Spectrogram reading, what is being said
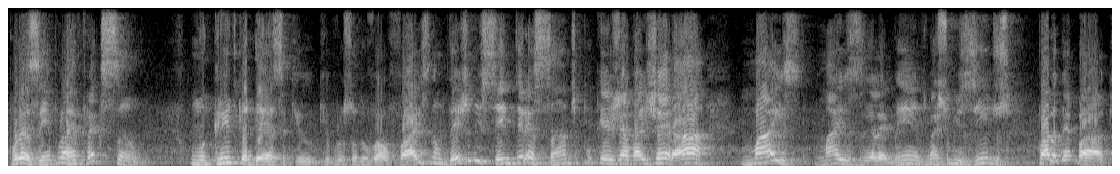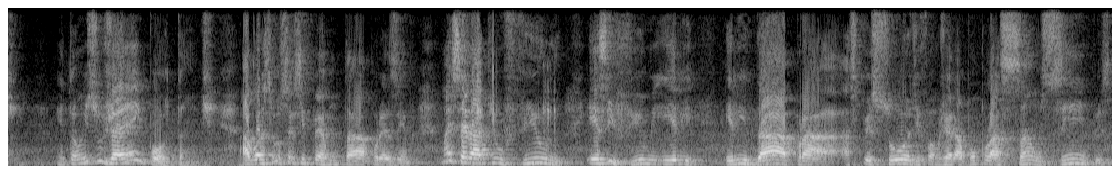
Por exemplo, a reflexão uma crítica dessa que, que o professor Duval faz não deixa de ser interessante, porque já vai gerar mais, mais elementos, mais subsídios para debate. Então isso já é importante. Agora, se você se perguntar, por exemplo, mas será que o filme, esse filme, ele, ele dá para as pessoas, de forma geral, a população simples,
